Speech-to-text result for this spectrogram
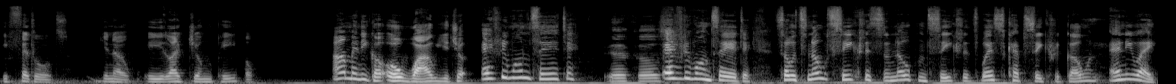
he fiddled, you know, he liked young people. How many go, oh wow, you jo-? Everyone's heard it. Yeah, of course. Everyone's heard it. So it's no secret, it's an open secret. It's Where's kept secret going? Anyway,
